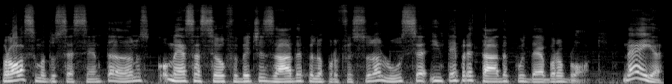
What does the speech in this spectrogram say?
próxima dos 60 anos começa a ser alfabetizada pela professora Lúcia, interpretada por Deborah Bloch. Neia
